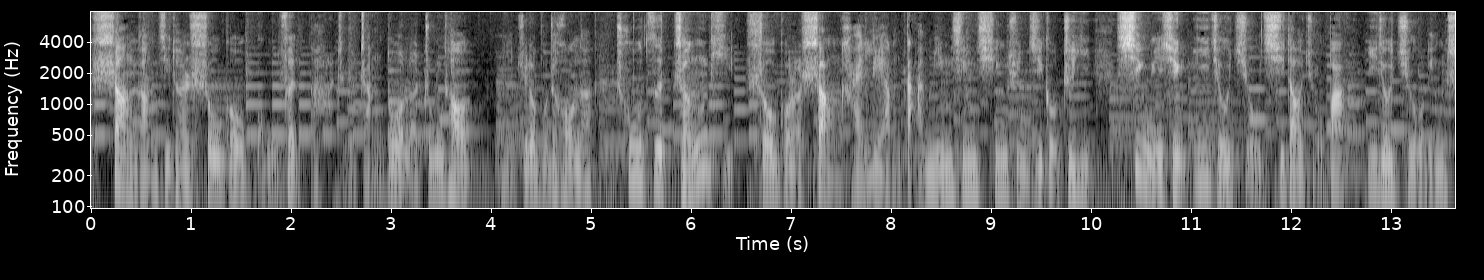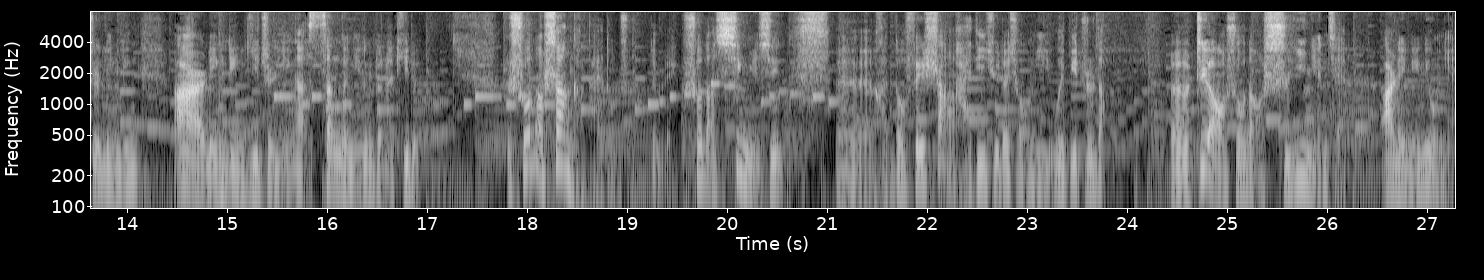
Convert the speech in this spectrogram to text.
上港集团收购股份啊，这个掌舵了中超俱乐部之后呢，出资整体收购了上海两大明星青训机构之一幸运星，一九九七到九八，一九九零至零零，二零零一至零二三个年龄段的梯队。这说到上港，大家都知道，对不对？说到幸运星，呃，很多非上海地区的球迷未必知道。呃，这要说到十一年前，二零零六年。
